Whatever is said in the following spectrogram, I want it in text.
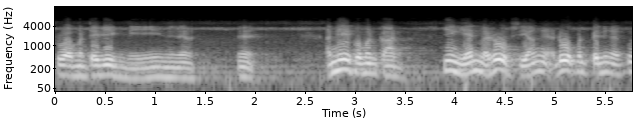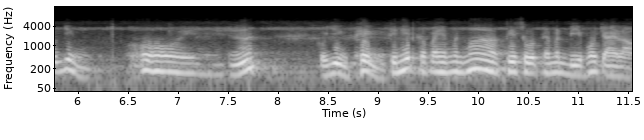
กลัวมันจะวิ่งหนีนี่นะอันนี้ก็เหมือนกัน ยิ่งเห็นแบบรูปเสียงเนี่ย รูปมันเป็นยังไงก็ยิ่ง โอ้ยก็ยิ่งเพ่งพินิษเข้าไปให้มันมากที่สุดให้มันบีบหัวใจเรา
